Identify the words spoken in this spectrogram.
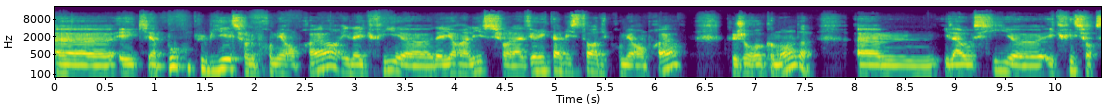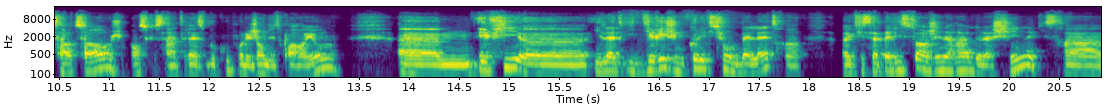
et qui a beaucoup publié sur le premier empereur. Il a écrit d'ailleurs un livre sur la véritable histoire du premier empereur que je recommande. Euh, il a aussi euh, écrit sur Cao Cao. Je pense que ça intéresse beaucoup pour les gens des Trois Royaumes. Euh, et puis, il, a, il, dirige une collection de belles lettres qui s'appelle Histoire générale de la Chine, qui sera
